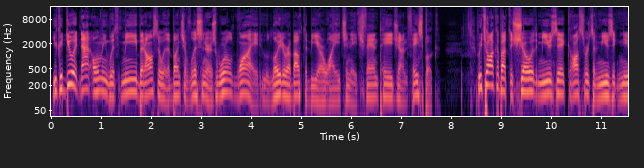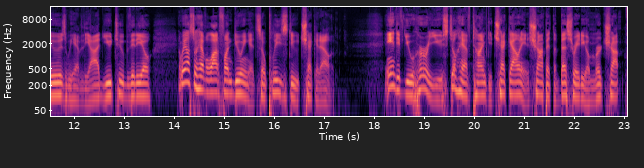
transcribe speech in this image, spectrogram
you could do it not only with me, but also with a bunch of listeners worldwide who loiter about the BRYHNH fan page on Facebook. We talk about the show, the music, all sorts of music news. We have the odd YouTube video, and we also have a lot of fun doing it, so please do check it out. And if you hurry, you still have time to check out and shop at the Best Radio merch shop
